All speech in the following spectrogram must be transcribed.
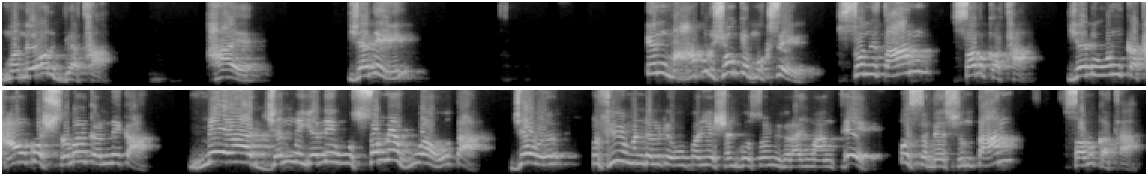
मनोर व्यथा। हाय, यदि इन महापुरुषों के मुख से सुनताम सब कथा, यदि उन कथाओं को श्रवण करने का मेरा जन्म यदि उस समय हुआ होता जब पृथ्वी मंडल के ऊपर ये षड गोस्वामी विराजमान थे, उस समय सुनताम सब कथा,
